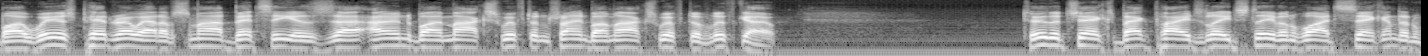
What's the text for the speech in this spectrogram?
by Where's Pedro out of Smart Betsy is uh, owned by Mark Swift and trained by Mark Swift of Lithgow. To the checks, back page lead Stephen White second and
